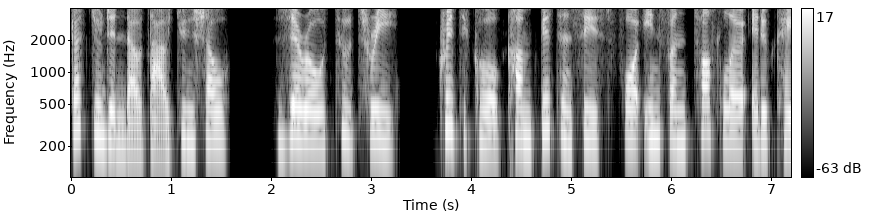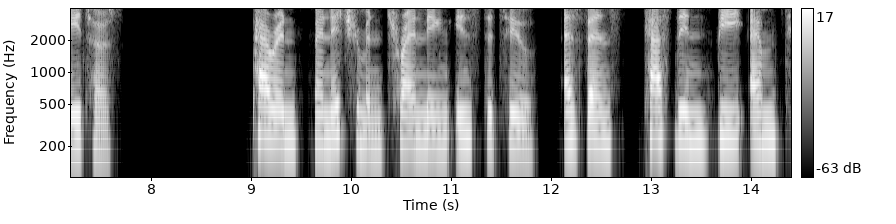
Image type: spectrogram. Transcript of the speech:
Các chương trình đào tạo chuyên sâu. Zero to Three Critical Competencies for Infant Toddler Educators. Parent Management Training Institute Advanced Casting PMT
